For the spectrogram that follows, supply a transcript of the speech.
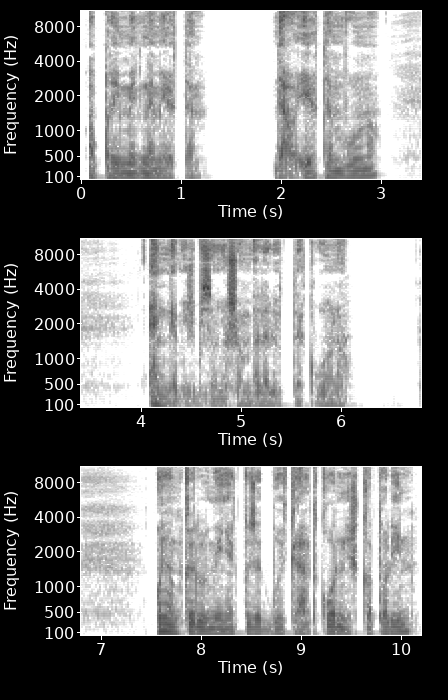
Akkor én még nem éltem. De ha éltem volna, engem is bizonyosan belelőttek volna. Olyan körülmények között bujkált Kornis Katalin,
